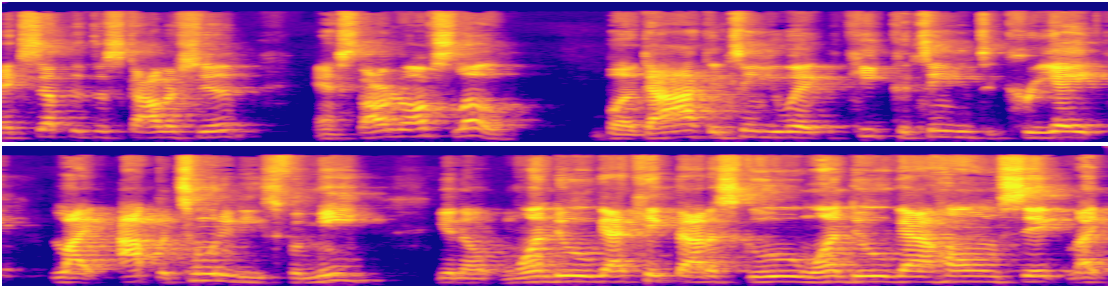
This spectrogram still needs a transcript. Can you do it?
accepted the scholarship and started off slow. But God continued keep continue to create like opportunities for me. You know, one dude got kicked out of school, one dude got homesick, like,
